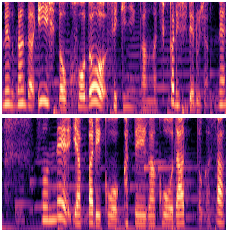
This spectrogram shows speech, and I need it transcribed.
ね、なんだいい人ほど責任感がしっかりしてるじゃんね。そんでやっぱりこう家庭がこうだとかさ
